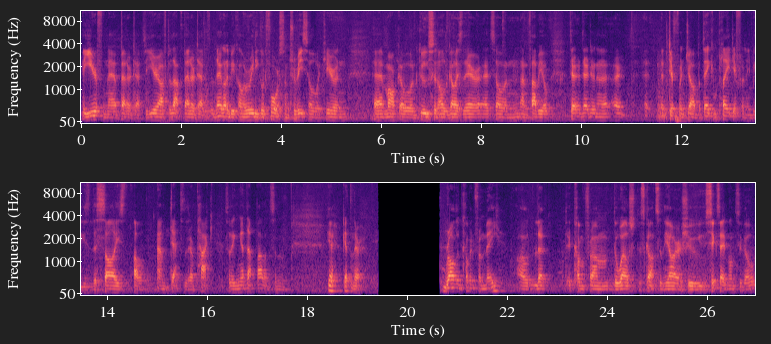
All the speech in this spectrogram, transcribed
a year from now, better depth. A year after that, better depth. And they're going to become a really good force. And Treviso with Kieran, uh, Marco, and Goose, and all the guys there, Edzo and, and Fabio, they're, they're doing a, a a, different job, but they can play differently because of the size of and depth of their pack, so they can get that balance and yeah, get them there. Rather than coming from me, I'll let it come from the Welsh, the Scots, and the Irish, who six, eight months ago,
